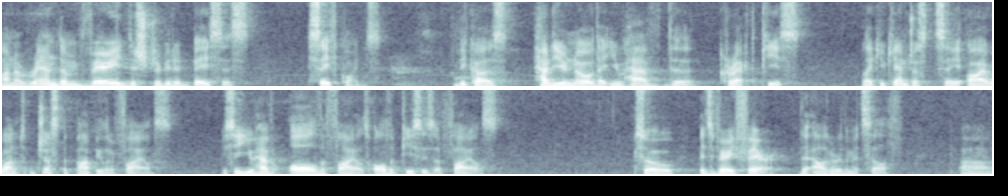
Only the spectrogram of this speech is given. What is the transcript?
on a random, very distributed basis safe coins. Because how do you know that you have the correct piece? Like you can't just say, oh, I want just the popular files. You see, you have all the files, all the pieces of files. So it's very fair, the algorithm itself. Uh,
